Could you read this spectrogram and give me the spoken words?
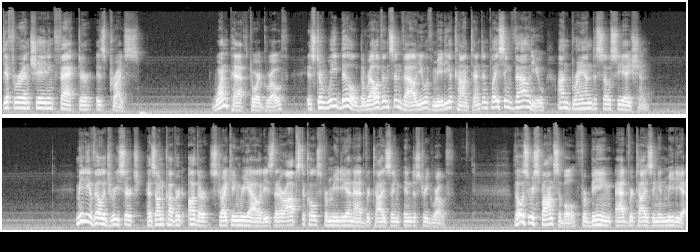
differentiating factor is price. One path toward growth is to rebuild the relevance and value of media content and placing value on brand association. Media Village research has uncovered other striking realities that are obstacles for media and advertising industry growth. Those responsible for being advertising and media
